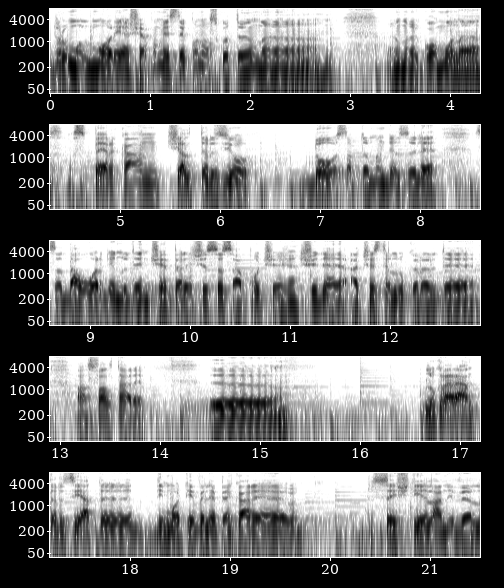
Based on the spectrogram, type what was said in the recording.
drumul Mori, așa cum este cunoscut în, în comună. Sper ca în cel târziu două săptămâni de zile să dau ordinul de începere și să se apuce și de aceste lucrări de asfaltare. Lucrarea a întârziat din motivele pe care se știe la nivel,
